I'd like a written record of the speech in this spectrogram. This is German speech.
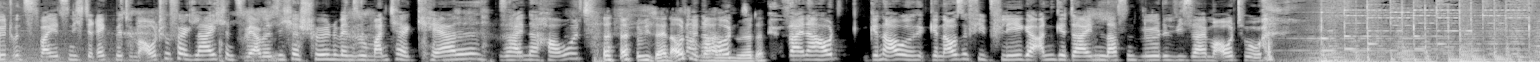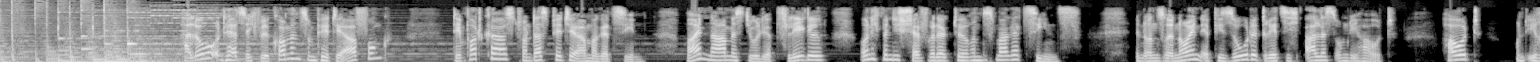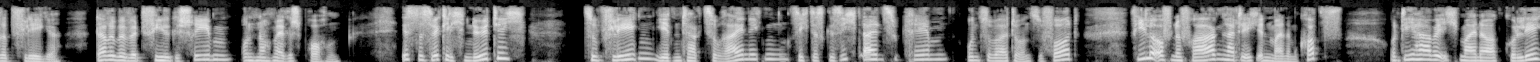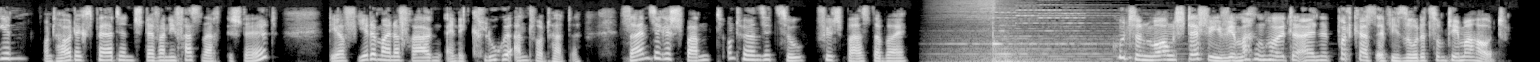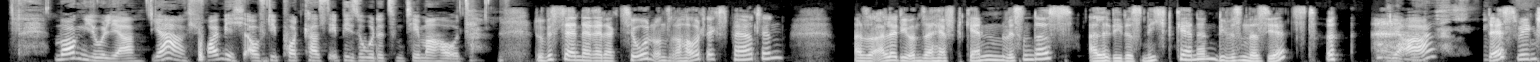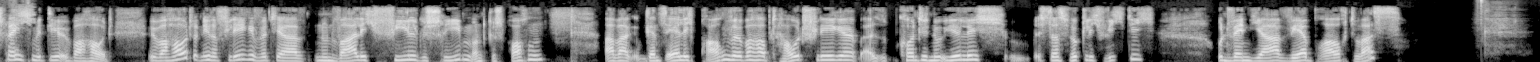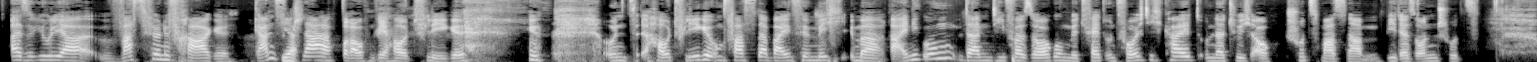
würde uns zwar jetzt nicht direkt mit dem Auto vergleichen, es wäre aber sicher schön, wenn so mancher Kerl seine Haut, wie sein Auto behandeln würde. Seine Haut genau genauso viel Pflege angedeihen lassen würde wie seinem Auto. Hallo und herzlich willkommen zum PTA-Funk, dem Podcast von das PTA-Magazin. Mein Name ist Julia Pflegel und ich bin die Chefredakteurin des Magazins. In unserer neuen Episode dreht sich alles um die Haut. Haut und ihre Pflege. Darüber wird viel geschrieben und noch mehr gesprochen. Ist es wirklich nötig, zu pflegen, jeden Tag zu reinigen, sich das Gesicht einzucremen und so weiter und so fort? Viele offene Fragen hatte ich in meinem Kopf und die habe ich meiner Kollegin und Hautexpertin Stefanie Fasnacht gestellt, die auf jede meiner Fragen eine kluge Antwort hatte. Seien Sie gespannt und hören Sie zu. Viel Spaß dabei. Guten Morgen, Steffi. Wir machen heute eine Podcast-Episode zum Thema Haut. Morgen, Julia. Ja, ich freue mich auf die Podcast-Episode zum Thema Haut. Du bist ja in der Redaktion unsere Hautexpertin. Also alle, die unser Heft kennen, wissen das. Alle, die das nicht kennen, die wissen das jetzt. Ja. Deswegen spreche ich mit dir über Haut. Über Haut und ihre Pflege wird ja nun wahrlich viel geschrieben und gesprochen. Aber ganz ehrlich, brauchen wir überhaupt Hautpflege? Also kontinuierlich? Ist das wirklich wichtig? Und wenn ja, wer braucht was? Also Julia, was für eine Frage. Ganz ja. klar brauchen wir Hautpflege. Und Hautpflege umfasst dabei für mich immer Reinigung, dann die Versorgung mit Fett und Feuchtigkeit und natürlich auch Schutzmaßnahmen wie der Sonnenschutz.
